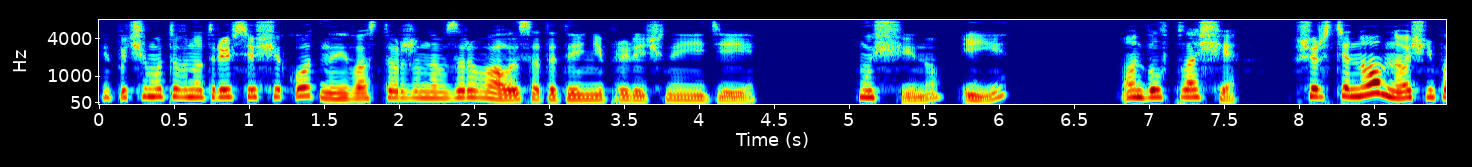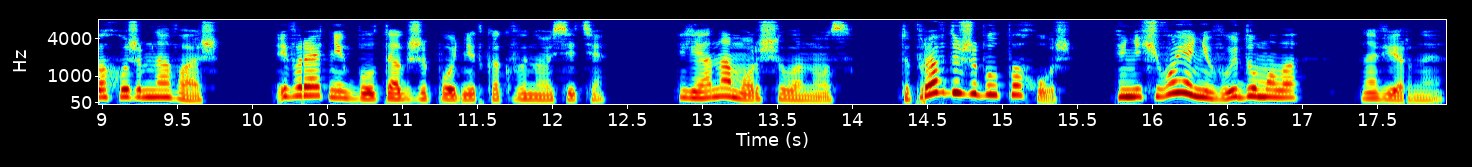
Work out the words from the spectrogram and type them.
и почему-то внутри все щекотно и восторженно взрывалось от этой неприличной идеи. Мужчину и... Он был в плаще, в шерстяном, но очень похожем на ваш. И воротник был так же поднят, как вы носите. Я наморщила нос. Да правда же был похож? И ничего я не выдумала, наверное.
